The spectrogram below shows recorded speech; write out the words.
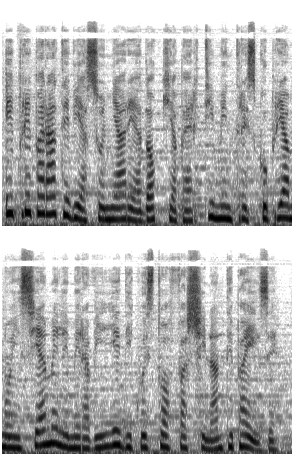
e preparatevi a sognare ad occhi aperti mentre scopriamo insieme le meraviglie di questo affascinante paese.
